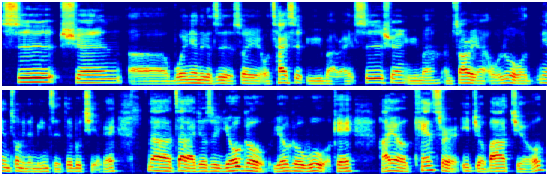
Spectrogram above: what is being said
诗轩，呃，我不会念这个字，所以我猜是鱼吧，right？诗轩鱼吗？I'm sorry 啊，我如果我念错你的名字，对不起，OK？那再来就是 Yogo Yogo Wu，OK？还有 Cancer 一九八九，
